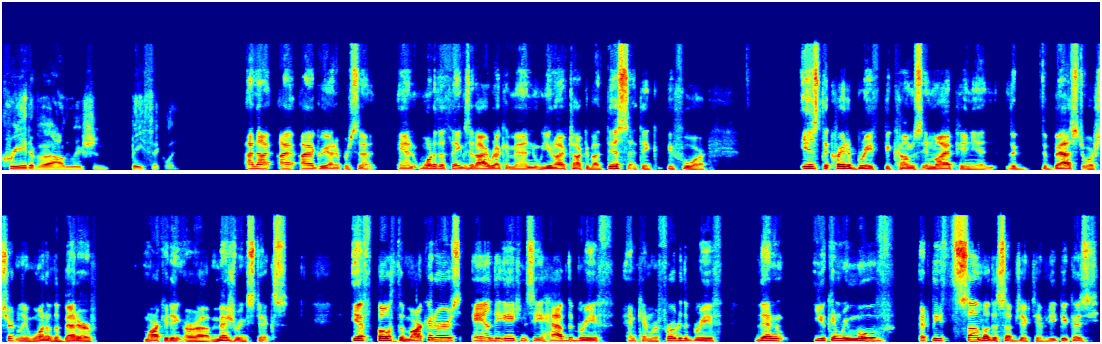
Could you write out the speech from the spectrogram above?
creative evaluation basically. And i i, I agree 100% and one of the things that i recommend you know i've talked about this i think before is the creative brief becomes in my opinion the the best or certainly one of the better marketing or uh, measuring sticks. If both the marketers and the agency have the brief and can refer to the brief, then you can remove at least some of the subjectivity because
